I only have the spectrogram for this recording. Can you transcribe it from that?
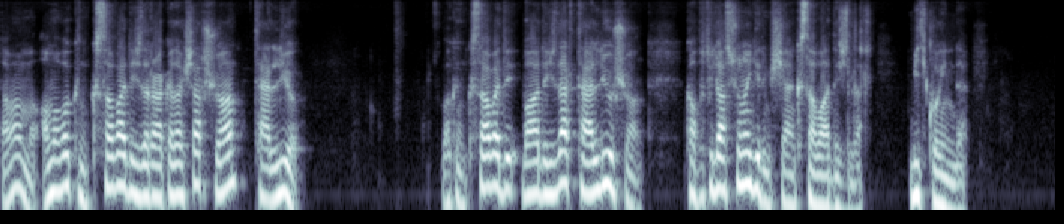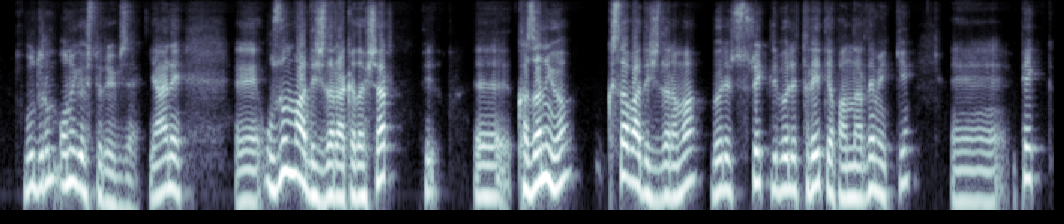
Tamam mı? Ama bakın kısa vadeciler arkadaşlar şu an terliyor. Bakın kısa vade- vadeciler terliyor şu an. Kapitülasyona girmiş yani kısa vadeciler. Bitcoin'de. Bu durum onu gösteriyor bize. Yani e, uzun vadeciler arkadaşlar e, kazanıyor. Kısa vadeciler ama böyle sürekli böyle trade yapanlar demek ki e, pek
